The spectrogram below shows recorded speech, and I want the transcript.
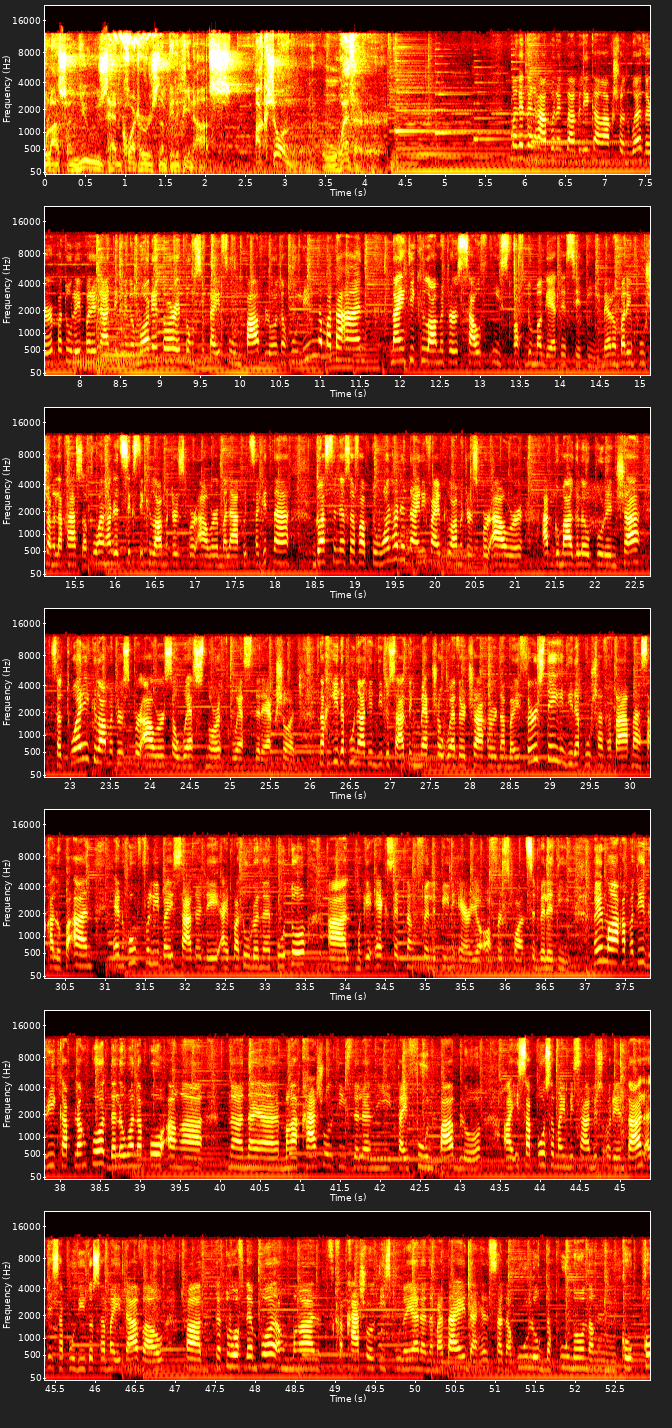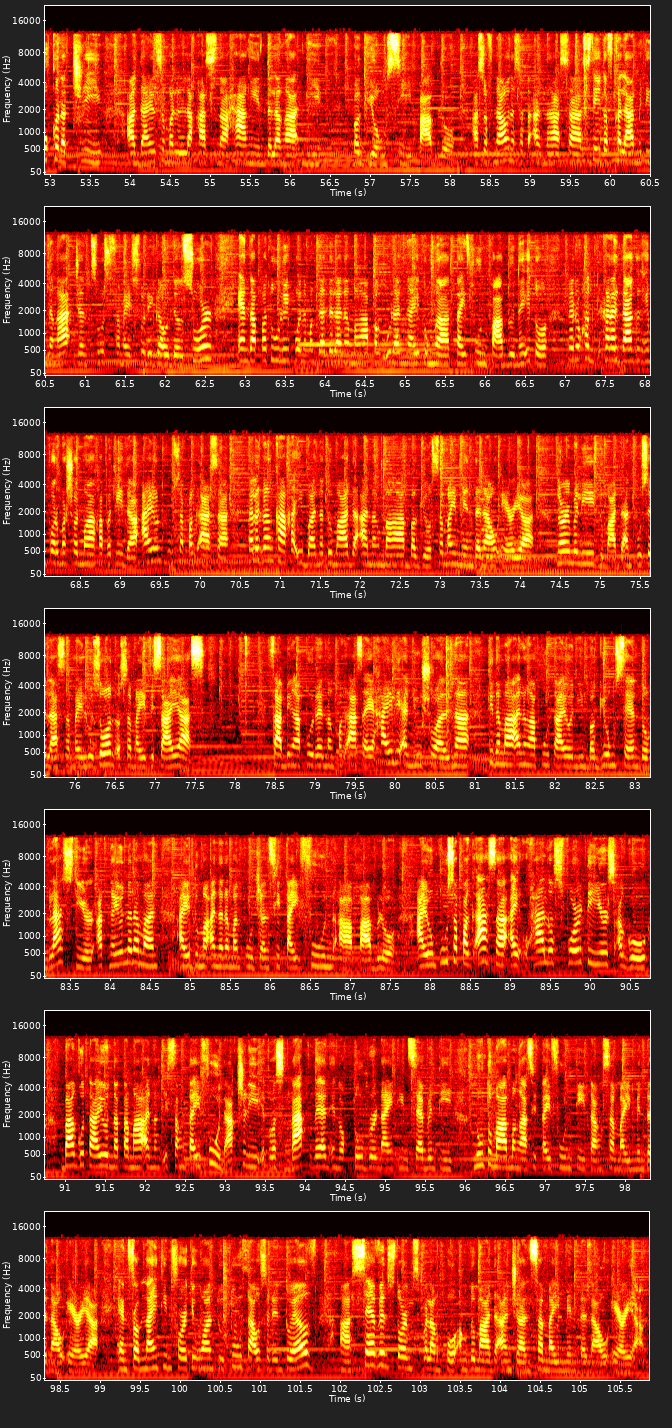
mula sa News Headquarters ng Pilipinas. Aksyon Weather. Magandang hapon, nagbabalik ang Action Weather. Patuloy pa rin natin minomonitor itong si Typhoon Pablo na huling namataan 90 kilometers southeast of Dumaguete City. Meron pa rin po siyang lakas of 160 kilometers per hour malapit sa gitna, gustiness of up to 195 kilometers per hour at gumagalaw po rin siya sa 20 kilometers per hour sa west-northwest direction. Nakikita po natin dito sa ating Metro Weather Tracker na by Thursday, hindi na po siya sa tama sa kalupaan and hopefully by Saturday ay patuloy na po ito uh, mag-exit ng Philippine Area of Responsibility. Ngayon mga kapatid, recap lang po, dalawa na po ang uh, na, na, mga casualties dala ni Typhoon Pablo. Uh, isa po sa may Misamis Oriental at isa po dito sa may Davao. Uh, the two of them po, ang mga casualties po na yan na namatay dahil sa nahulog na puno ng co- coconut tree uh, dahil sa malalakas na hangin dala nga ni bagyong si Pablo. As of now, nasa, nasa state of calamity na nga dyan sa may Surigao del Sur and uh, patuloy po na magdadala ng mga pag-ulan nga itong uh, Typhoon Pablo na ito. Pero karagdagang impormasyon mga kapatid, uh, ayon po sa pag-asa, talagang kakaiba na dumadaan ng mga bagyo sa may Mindanao area. Normally, dumadaan po sila sa may Luzon o sa may Visayas. Sabi nga po rin ng pag-asa ay highly unusual na tinamaan na nga po tayo ni Bagyong Sendong last year at ngayon na naman ay dumaan na naman po dyan si Typhoon uh, Pablo. Ayon po sa pag-asa ay halos 40 years ago bago tayo natamaan ng isang typhoon. Actually, it was back then in October 1970 nung tumama nga si Typhoon Titang sa may Mindanao area. And from 1941 to 2012, uh, seven storms pa lang po ang dumadaan dyan sa may Mindanao area.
